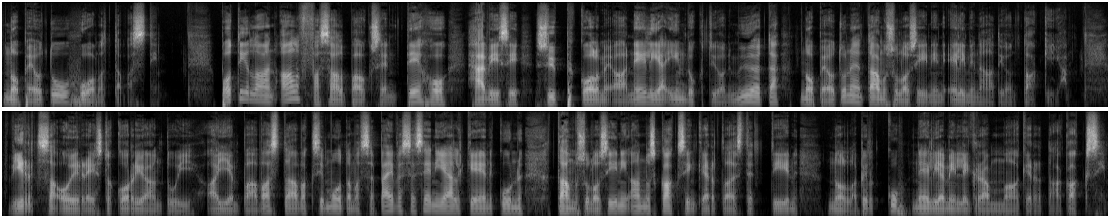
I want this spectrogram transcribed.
nopeutuu huomattavasti. Potilaan alfasalpauksen teho hävisi SYP3A4-induktion myötä nopeutuneen tamsulosiinin eliminaation takia. Virtsaoireisto korjaantui aiempaa vastaavaksi muutamassa päivässä sen jälkeen, kun tamsulosiiniannos kaksinkertaistettiin 0,4 mg kertaa 2.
